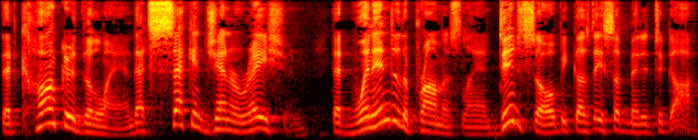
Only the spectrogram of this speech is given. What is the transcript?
that conquered the land, that second generation that went into the promised land, did so because they submitted to God.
